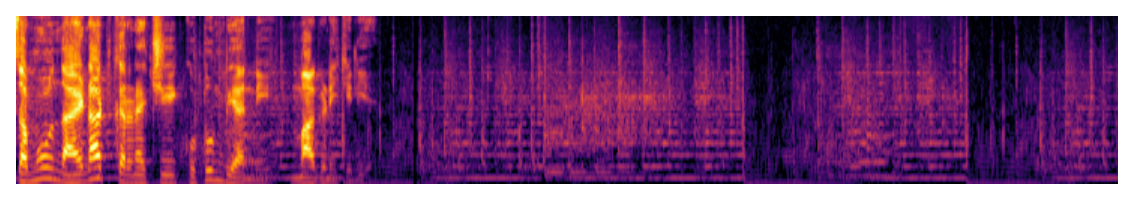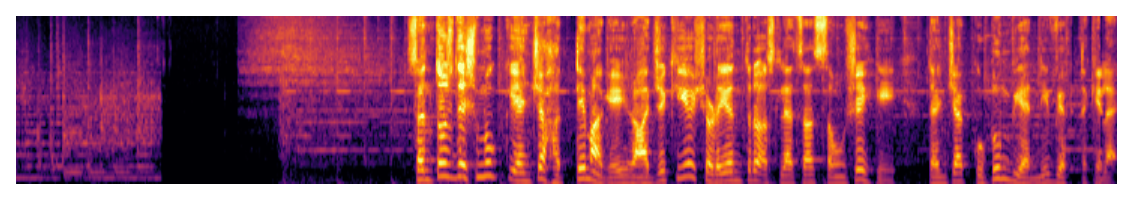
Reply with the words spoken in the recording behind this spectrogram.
समूळ नायनाट करण्याची कुटुंबियांनी मागणी केली आहे संतोष देशमुख यांच्या हत्येमागे राजकीय षडयंत्र असल्याचा संशयही त्यांच्या कुटुंबियांनी व्यक्त केलाय.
